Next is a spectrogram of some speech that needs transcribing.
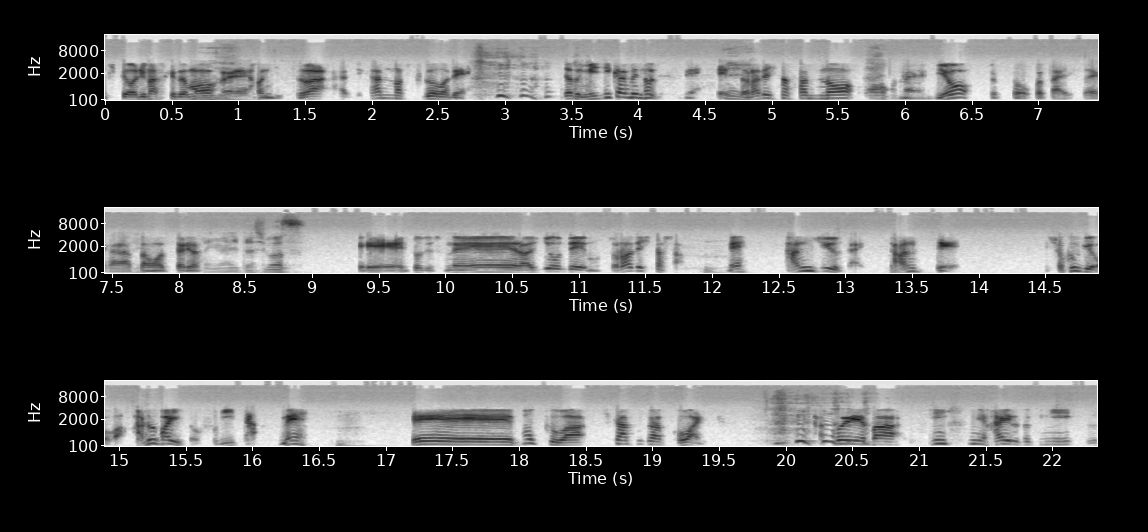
つ来ておりますけども、うん。えー本日は時間の都合で、ちょっと短めのですね、ええ。えー、ドラデシタさんのお悩みをちょっとお答えしたいかなと思っております。お願いいたします。えー、とですね、ラジオでもドラデシタさん、ね、30代男性、職業はアルバイトフリーターね、えー僕は資格が怖い。例えば、寝室に入るときにうっ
